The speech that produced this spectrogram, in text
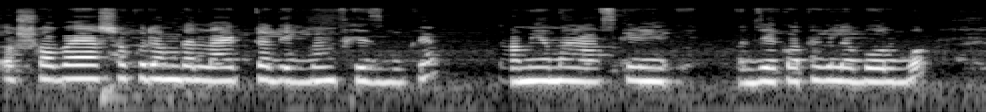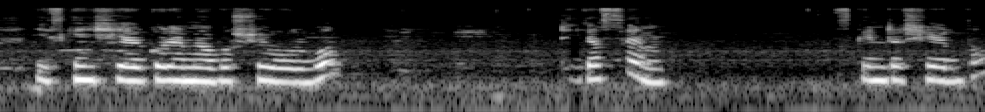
তো সবাই আশা করি আমাদের লাইভটা দেখবেন ফেসবুকে তো আমি আমার আজকে যে কথাগুলো বলব স্ক্রিন শেয়ার করে আমি অবশ্যই বলব। ঠিক আছে? স্ক্রিনটা শেয়ার দাও।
